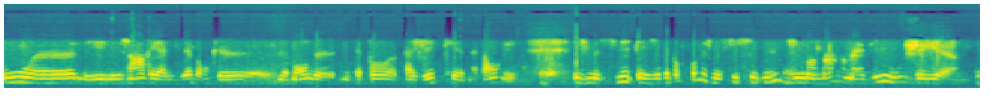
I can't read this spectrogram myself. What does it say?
où les, les gens réalisaient bon, que le monde n'était pas magique, mettons. Et, et je me suis, et je sais pas pourquoi, mais je me suis souvenue du moment dans ma vie où j'ai euh,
